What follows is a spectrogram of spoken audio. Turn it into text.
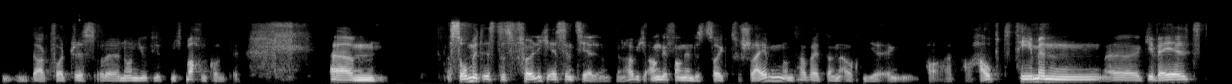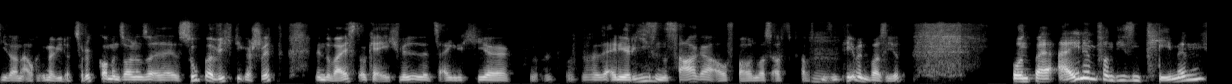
Dark Fortress oder Non-Euclid nicht machen konnte. Ähm, somit ist das völlig essentiell. Und dann habe ich angefangen, das Zeug zu schreiben und habe halt dann auch mir ein paar, ein paar Hauptthemen äh, gewählt, die dann auch immer wieder zurückkommen sollen. Und so ein super wichtiger Schritt, wenn du weißt, okay, ich will jetzt eigentlich hier eine Riesensaga aufbauen, was auf, auf mhm. diesen Themen basiert. Und bei einem von diesen Themen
